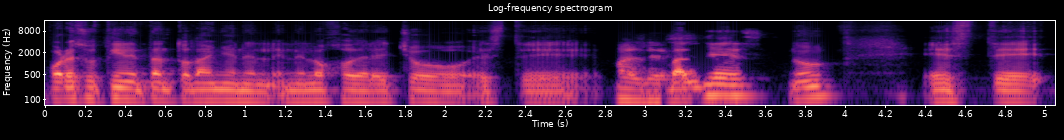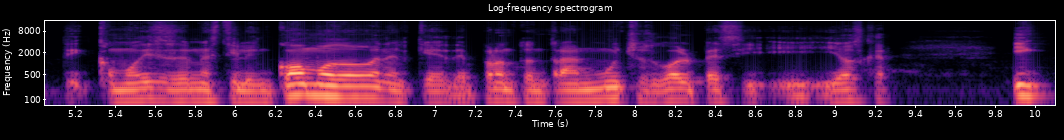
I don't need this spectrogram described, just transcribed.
por eso tiene tanto daño en el, ojo derecho este, Valdés. ¿no? Este, como dices, es un estilo incómodo, en el que de pronto entran muchos golpes y, y, Oscar. Y,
